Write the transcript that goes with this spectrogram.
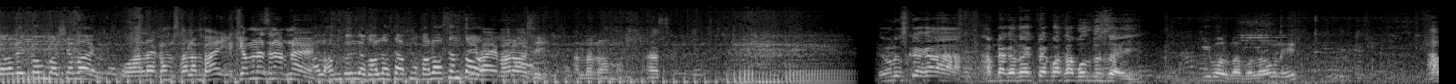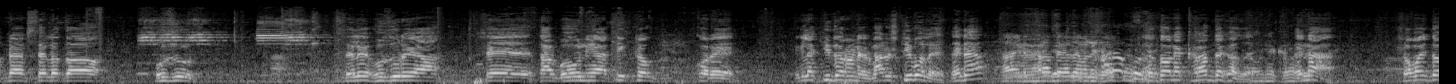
ওয়ালাইকুম বাসা ভাই। ওয়ালাইকুম সালাম। ভাই কেমন আছেন আপনি? আলহামদুলিল্লাহ ভালো আছে। আপনি ভালো আছেন তো? ভাই ভালো আছি। আল্লাহ রহমান আচ্ছা। ইউনুস কাকা আপনাকে তো একটা কথা বলতে চাই। কি বলবা বলো উনি আপনার ছেলে তো হুজুর। ছেলে হুজুরে সে তার বউ নিয়ে টিকটক করে। এগুলা কি ধরনের? মানুষ কি বলে? তাই না? হ্যাঁ তো অনেক খারাপ দেখা যায়। তাই না? সবাই তো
